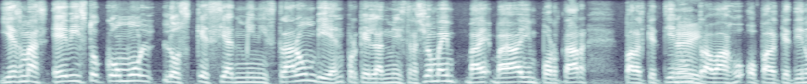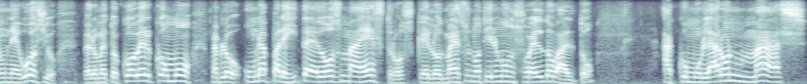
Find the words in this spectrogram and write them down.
Y es más, he visto cómo los que se administraron bien, porque la administración va, va- va a importar para el que tiene un trabajo o para el que tiene un negocio, pero me tocó ver cómo, por ejemplo, una parejita de dos maestros, que los maestros no tienen un sueldo alto, acumularon más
